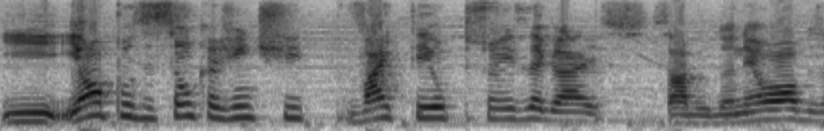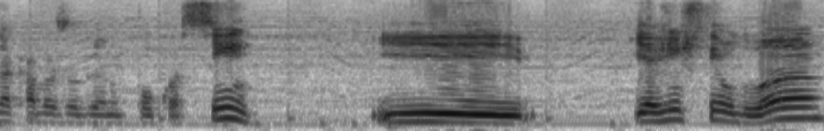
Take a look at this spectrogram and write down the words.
E, e é uma posição que a gente vai ter opções legais, sabe? O Daniel Alves acaba jogando um pouco assim. E, e a gente tem o Luan.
